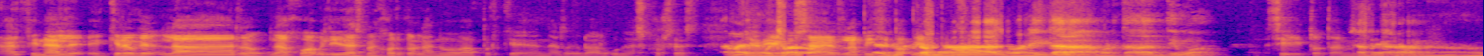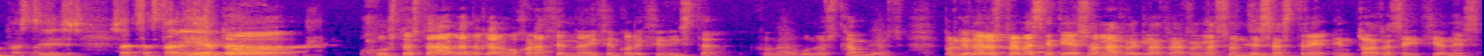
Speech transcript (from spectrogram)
al final eh, creo que la, la jugabilidad es mejor con la nueva porque han arreglado algunas cosas. Además, es mucho más- lápiz Es mucho más bonita la portada antigua. Sí, O totalmente. sea, mira, no, no, fastidies. O sea, está bien, Justo, pero. justo estaba hablando que a lo mejor hacen una edición coleccionista con algunos cambios. Porque uno de los problemas que tiene son las reglas. Las reglas son un Sí. desastre en todas las ediciones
